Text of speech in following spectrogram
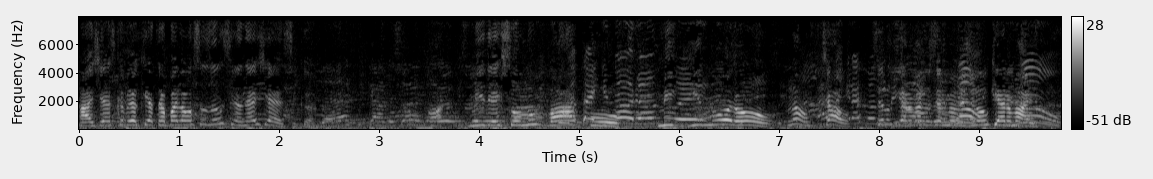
A Jéssica veio aqui atrapalhar nossas dancinhas, né, Jéssica? Me deixou no vácuo. Tá ignorando Me ignorou. Não, tchau. Você não quer mais você meu vídeo? Não quero mais. Não,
